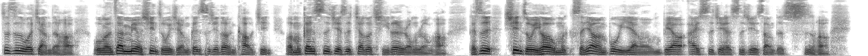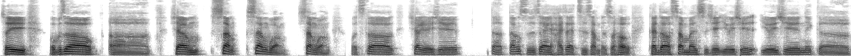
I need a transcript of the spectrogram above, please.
这是我讲的哈。我们在没有信主以前，我们跟世界都很靠近，我们跟世界是叫做其乐融融哈。可是信主以后，我们神要我们不一样哦，我们不要爱世界和世界上的事哈。所以我不知道呃，像上上网上网，我知道像有一些当当时在还在职场的时候，看到上班时间有一些有一些那个。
